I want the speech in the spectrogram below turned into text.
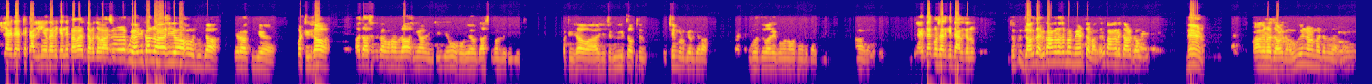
ਕੀ ਲੱਗਦਾ ਇੱਥੇ ਕਾਲੀਆਂ ਦਾ ਵੀ ਕਹਿੰਦੇ ਪਾਵਾ ਦਬਦਬਾ ਸੀ? ਇਹਨਾਂ ਦਾ ਕੋਈ ਹੈ ਨਹੀਂ ਕੱਲ ਆਇਆ ਸੀ ਆਹੋ ਦੂਜਾ ਤੇਰਾ ਕੀ ਹੈ? ਭੱਟੀ ਸਾਹਿਬ ਆ 10 ਕਰਮ ਹਰਮਦਾਸੀਆਂ ਦੇ ਸੀ ਉਹ ਹੋਇਆ 10 ਬੰਦੇ ਸੀ ਭੱਟੀ ਸਾਹਿਬ ਆਇਆ ਸੀ ਸੁਖਵੀਰ ਤਾਂ ਉੱਥੇ ਉੱਥੇ ਹੀ ਮੁੜ ਗਿਆ ਵਿਚਾਰਾ। ਗੁਰਦੁਆਰੇ ਕੋਲ ਅਨਾਉਂਸਮੈਂਟ ਕਰਕੇ। ਆ ਗੱਲ। ਲੱਗਦਾ ਕੁਛ ਕਿ ਦਾਲ ਗਲੂ? ਕਿਉਂਕਿ ਲੱਗਦਾ ਵੀ ਕਾਂਗਰਸ ਮੈਂ ਮਿਹਨਤ ਤਾਂ ਲੱਗਦਾ ਵੀ ਕਾਂਗਰਸ ਦਾਲ ਗਾਊਗੀ ਮਿਹਨ। ਕਾਂਗਰਸ ਦਾਲ ਗਾਊਗੀ ਇਹਨਾਂ ਨੂੰ ਮੈਂ ਤੈਨੂੰ ਦੱਸਦਾ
